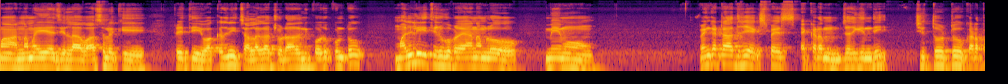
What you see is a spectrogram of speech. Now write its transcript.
మా అన్నమయ్య జిల్లా వాసులకి ప్రతి ఒక్కరిని చల్లగా చూడాలని కోరుకుంటూ మళ్ళీ తిరుగు ప్రయాణంలో మేము వెంకటాద్రి ఎక్స్ప్రెస్ ఎక్కడం జరిగింది. చిత్తూరు టు కడప.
